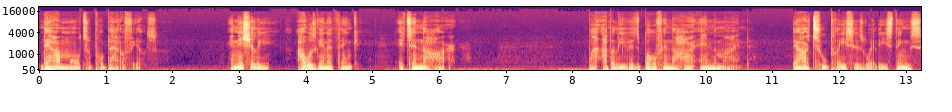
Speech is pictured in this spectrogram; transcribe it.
there are multiple battlefields. Initially, I was going to think it's in the heart. But I believe it's both in the heart and the mind. There are two places where these things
